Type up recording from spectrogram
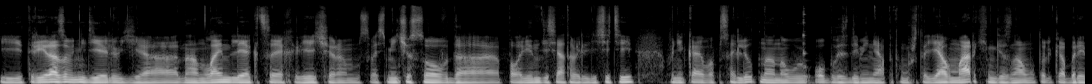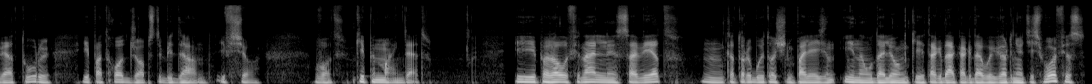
И три раза в неделю я на онлайн-лекциях вечером с 8 часов до половины десятого или десяти вникаю в абсолютно новую область для меня, потому что я в маркетинге знал ну, только аббревиатуры и подход jobs to be done, и все. Вот, keep in mind that. И, пожалуй, финальный совет, который будет очень полезен и на удаленке, и тогда, когда вы вернетесь в офис,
